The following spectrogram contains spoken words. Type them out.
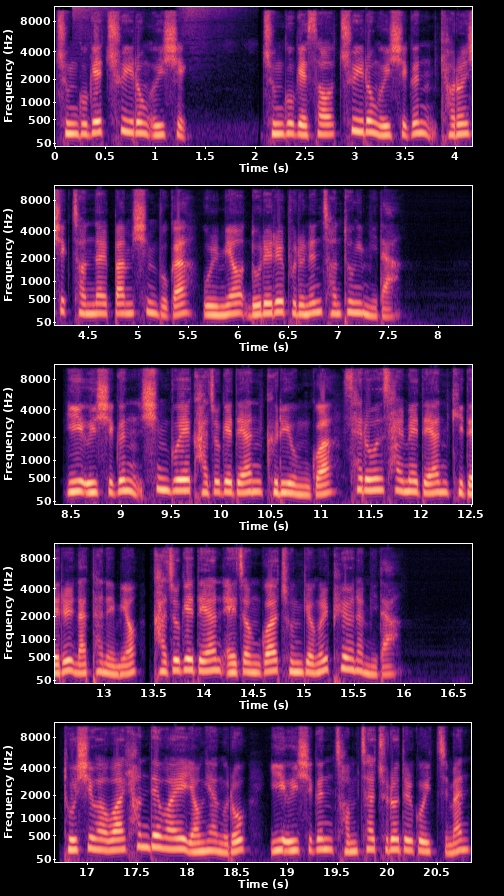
중국의 추이롱 의식. 중국에서 추이롱 의식은 결혼식 전날 밤 신부가 울며 노래를 부르는 전통입니다. 이 의식은 신부의 가족에 대한 그리움과 새로운 삶에 대한 기대를 나타내며 가족에 대한 애정과 존경을 표현합니다. 도시화와 현대화의 영향으로 이 의식은 점차 줄어들고 있지만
